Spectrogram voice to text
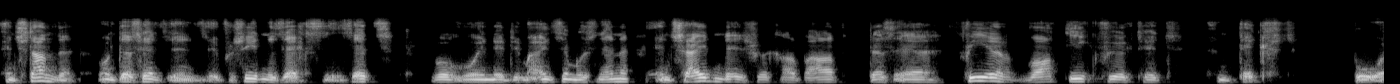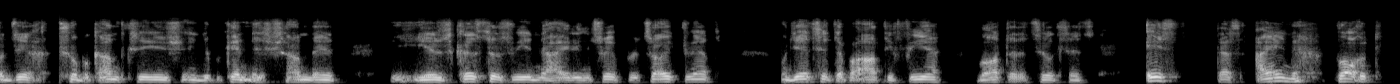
entstanden. Und das sind verschiedene sechs Sätze, wo, wo ich nicht im Einzelnen muss nennen. Entscheidend ist für Karl Barth, dass er vier Worte eingefügt hat, ein Text, wo an sich schon bekannt war, in der Bekenntnis gestanden Jesus Christus wie in der Heiligen Schrift bezeugt wird. Und jetzt hat der die vier Worte dazu gesetzt. Ist das eine Wort,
